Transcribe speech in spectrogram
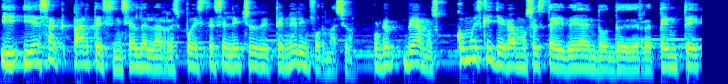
Y, esa parte esencial de la respuesta es el hecho de tener información. Porque veamos, ¿cómo es que llegamos a esta idea en donde de repente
